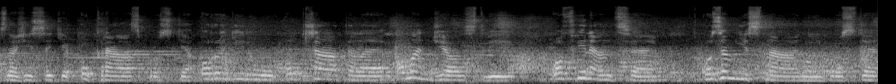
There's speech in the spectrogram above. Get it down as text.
snaží se tě okrást prostě o rodinu, o přátelé, o manželství, o finance, o zaměstnání, prostě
